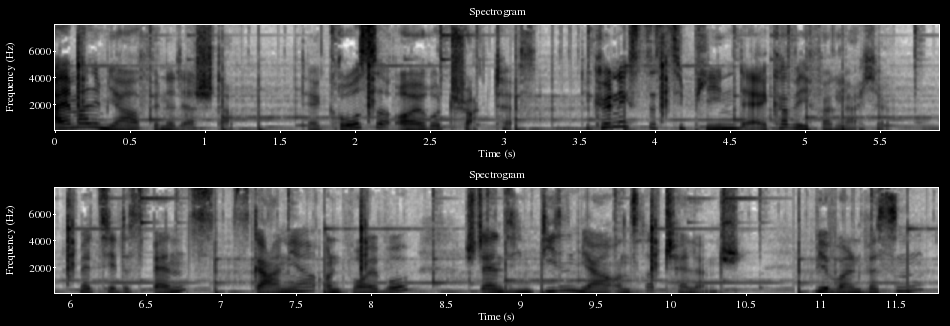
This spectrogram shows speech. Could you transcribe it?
Einmal im Jahr findet er statt. Der große Euro Truck Test. Die Königsdisziplin der Lkw-Vergleiche. Mercedes-Benz, Scania und Volvo stellen sich in diesem Jahr unserer Challenge. Wir wollen wissen,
